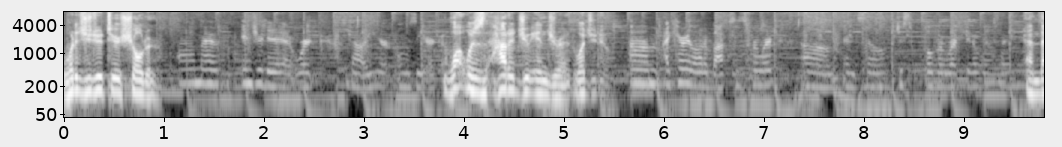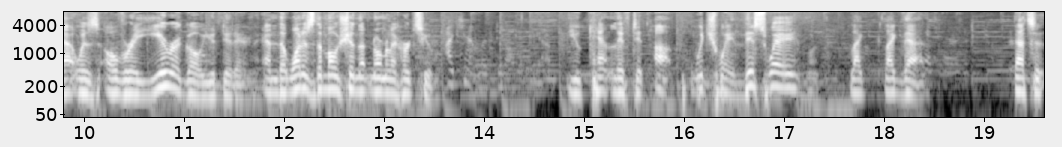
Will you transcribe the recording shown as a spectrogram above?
What did you do to your shoulder? Um, I injured it at work about a year, almost a year ago. What was? How did you injure it? What'd you do? Um, I carry a lot of boxes for work, um, and so just overworked it over time. And that was over a year ago. You did it. And the, what is the motion that normally hurts you? I can't lift it all the way up. You can't lift it up. Which way? This way, like like that. That's it.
